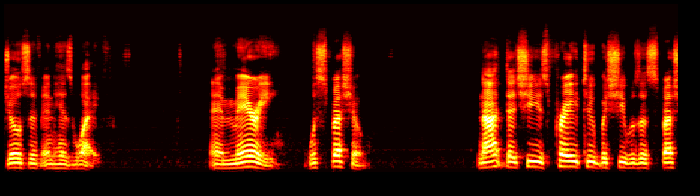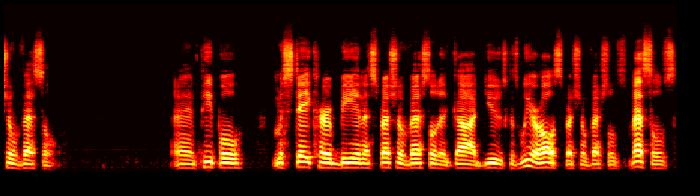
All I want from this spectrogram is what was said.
Joseph and his wife. And Mary was special. Not that she is prayed to, but she was a special vessel. And people mistake her being a special vessel that God used, because we are all special vessels, vessels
